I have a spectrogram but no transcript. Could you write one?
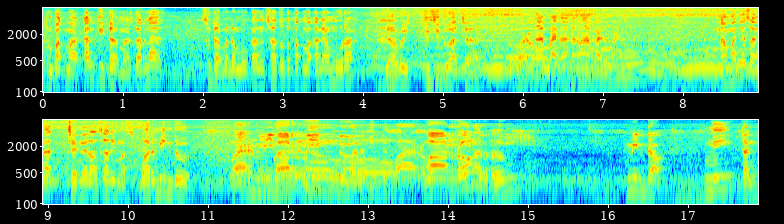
tempat makan tidak, Mas. Karena sudah menemukan satu tempat makan yang murah, ya wis di situ aja. Warung apa itu, Mas? Warung apa itu, Mas? Namanya sangat general sekali, Mas. Warmindo. Warmindo. Warmindo. Warmindo. Oh, warung. Warung. Warung Mindok. mie dan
